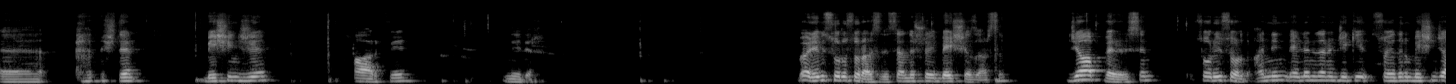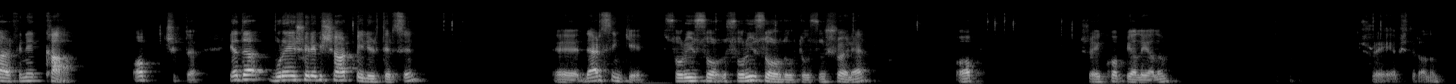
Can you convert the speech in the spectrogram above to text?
eee, işte beşinci harfi nedir? Böyle bir soru sorar size. Sen de şuraya 5 yazarsın. Cevap verirsin. Soruyu sordu. Annenin evlenmeden önceki soyadının 5. harfine K. Hop çıktı. Ya da buraya şöyle bir şart belirtirsin. Ee, dersin ki soruyu sor, soruyu sordurtursun şöyle. Hop. Şurayı kopyalayalım. Şuraya yapıştıralım.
